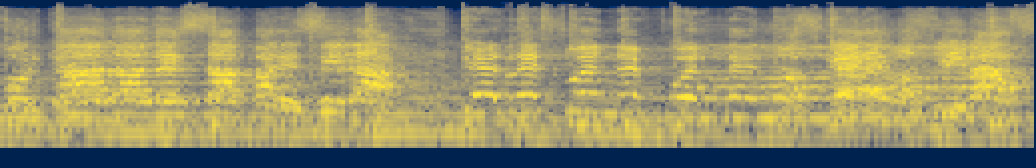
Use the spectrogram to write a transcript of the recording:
por cada desaparecida, que resuene fuerte, nos queremos vivas,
